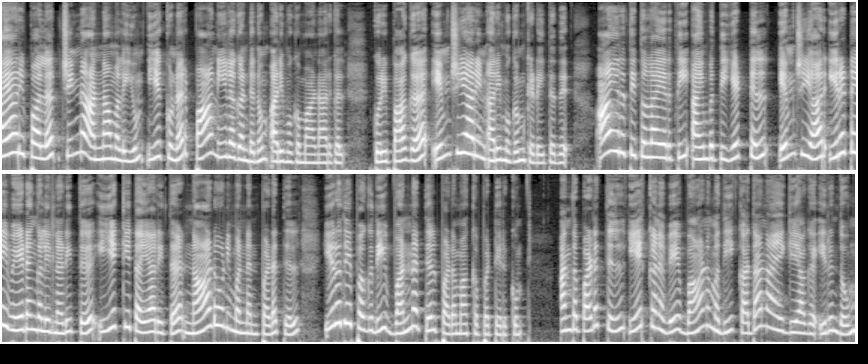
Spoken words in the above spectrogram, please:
தயாரிப்பாளர் சின்ன அண்ணாமலையும் இயக்குனர் பா. நீலகண்டனும் அறிமுகமானார்கள். குறிப்பாக எம்ஜிஆரின் அறிமுகம் கிடைத்தது. ஆயிரத்தி தொள்ளாயிரத்தி ஐம்பத்தி எட்டில் எம்ஜிஆர் இரட்டை வேடங்களில் நடித்து இயக்கி தயாரித்த நாடோடி மன்னன் படத்தில் இறுதி பகுதி வண்ணத்தில் படமாக்கப்பட்டிருக்கும். அந்த படத்தில் ஏற்கனவே பானுமதி கதாநாயகியாக இருந்தும்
